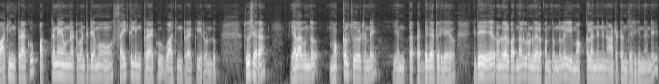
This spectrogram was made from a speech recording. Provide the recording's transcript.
వాకింగ్ ట్రాకు. పక్కనే ఉన్నటువంటిదేమో సైక్లింగ్ ట్రాకు వాకింగ్ ట్రాక్ ఈ రెండు. చూసారా ఎలాగుందో? మొక్కలు చూడటండి ఎంత పెద్దగా పెరిగాయో. ఇది రెండు వేల పద్నాలుగు రెండు వేల పంతొమ్మిదిలో ఈ మొక్కలన్నీ నేను నాటడం జరిగిందండి.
